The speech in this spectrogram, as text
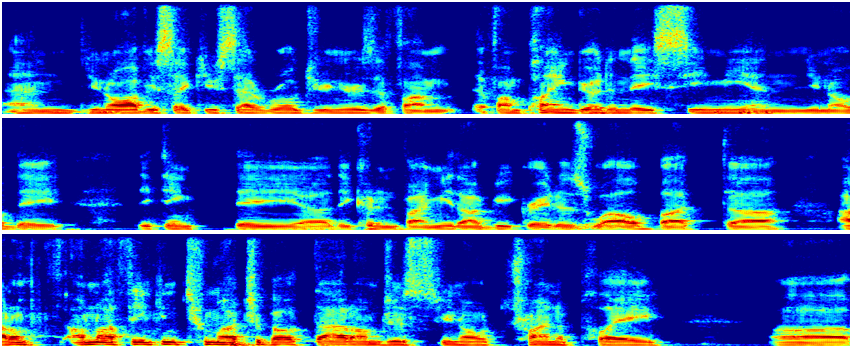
And you know, obviously, like you said, World Juniors. If I'm if I'm playing good and they see me and you know they they think they uh, they could invite me, that would be great as well. But uh, I don't I'm not thinking too much about that. I'm just you know trying to play uh,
